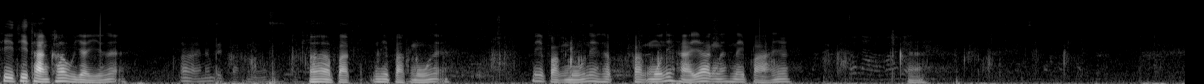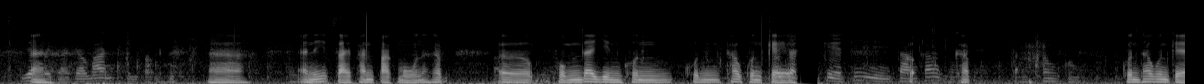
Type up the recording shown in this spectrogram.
ที่ที่ทางเข้าใหญ่อยู่นั่นน่ะอ่าอันนั้นเป็นปากหมูเออปากนี่ปากหมูเนี่ยนี่ปากหมูเนี่ยครับปากหมูนี่หายากนะในป่าใช่ไหมอ่าแยกไปจากชาวบ้านนะเป็นปากหมูอ่าอันนี้สายพันธุ์ปากหมูนะครับเออผมได้ยินคนคนเฒ่าคนแก่จากเกตที่ตามเข้าครับตามเข้าของ คนเฒ่าคนแก่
